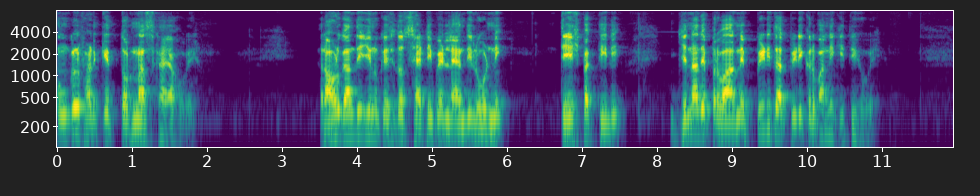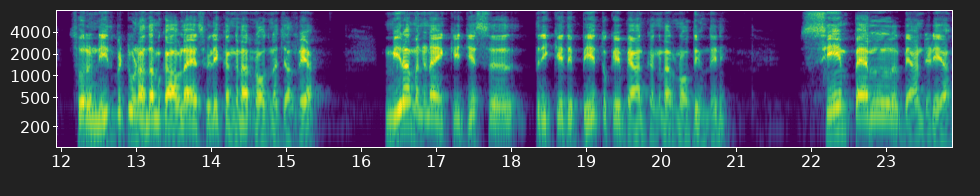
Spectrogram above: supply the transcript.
ਉਂਗਲ ਫੜ ਕੇ ਤੁਰਨਾ ਸਿਖਾਇਆ ਹੋਵੇ। ਰਾਹੁਲ ਗਾਂਧੀ ਜੀ ਨੂੰ ਕਿਸੇ ਤੋਂ ਸਰਟੀਫਿਕੇਟ ਲੈਣ ਦੀ ਲੋੜ ਨਹੀਂ, ਦੇਸ਼ ਭਗਤੀ ਲਈ ਜਿਨ੍ਹਾਂ ਦੇ ਪਰਿਵਾਰ ਨੇ ਪੀੜ੍ਹੀ ਦਰ ਪੀੜ੍ਹੀ ਕੁਰਬਾਨੀ ਕੀਤੀ ਹੋਵੇ। ਸੋ ਰਮਨੀਤ ਬਿੱਟੂ ਹੁਣਾਂ ਦਾ ਮੁਕਾਬਲਾ ਇਸ ਵੇਲੇ ਕੰਗਨਾ ਰਣੌਤ ਨਾਲ ਚੱਲ ਰਿਹਾ। ਮੇਰਾ ਮੰਨਣਾ ਹੈ ਕਿ ਜਿਸ ਤਰੀਕੇ ਦੇ ਬੇਤੁਕੇ ਬਿਆਨ ਕੰਗਨਾ ਰਣੌਤ ਦੇ ਹੁੰਦੇ ਨੇ ਸੇਮ ਪੈਰਲ ਬਿਆਨ ਜਿਹੜੇ ਆ,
